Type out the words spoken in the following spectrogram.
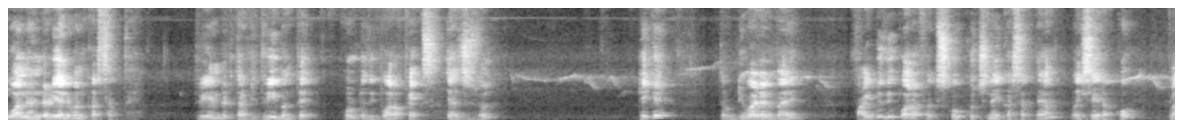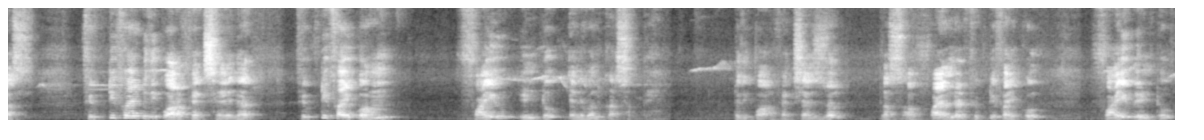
one hundred eleven कर सकते हैं। थ्री हंड्रेड थर्टी थ्री बनते हैं। Whole to the power of x as usual ठीक है? तो divided by five to the power of x को कुछ नहीं कर सकते हम, वैसे रखो। Plus fifty five to the power of x है इधर। फिफ्टी फाइव को हम फाइव इंटू एलेवन कर सकते हैं। To the power of x as usual plus five hundred fifty five को five into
